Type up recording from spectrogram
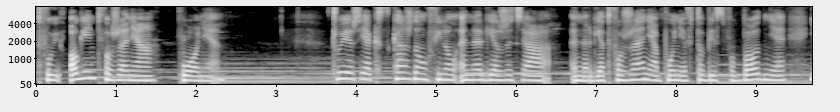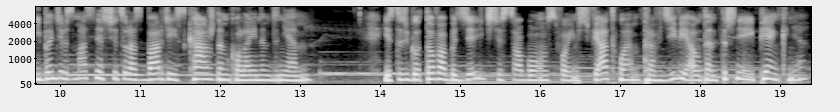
Twój ogień tworzenia płonie. Czujesz, jak z każdą chwilą energia życia, energia tworzenia płynie w tobie swobodnie i będzie wzmacniać się coraz bardziej z każdym kolejnym dniem. Jesteś gotowa, by dzielić się sobą, swoim światłem, prawdziwie, autentycznie i pięknie.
